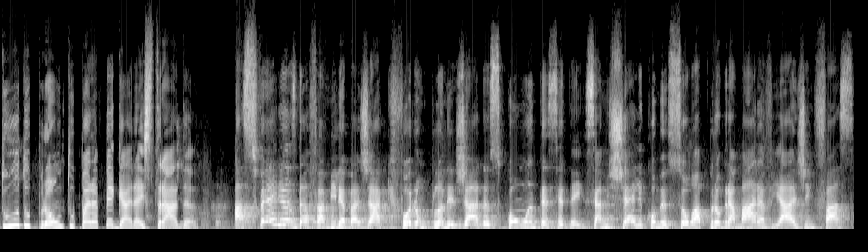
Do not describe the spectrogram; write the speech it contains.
tudo pronto para pegar a estrada. As férias da família Bajac foram planejadas com antecedência. A Michele começou a programar a viagem faz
